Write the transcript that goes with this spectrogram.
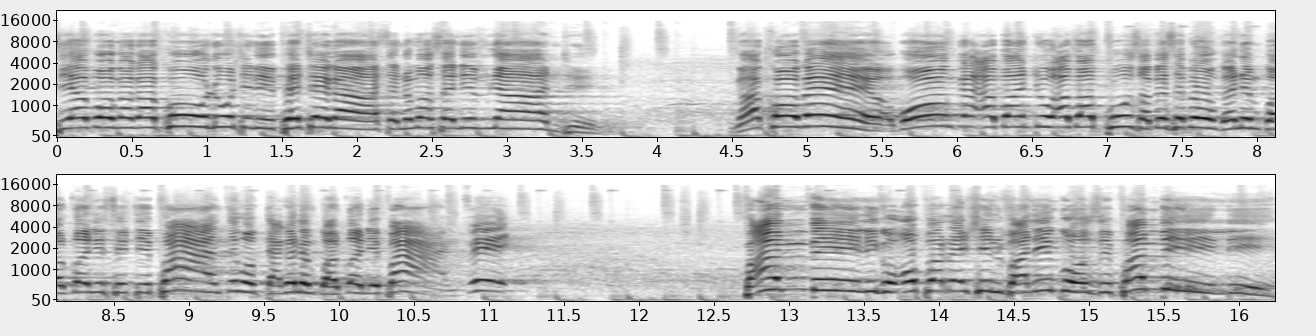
Siyabonga kakhulu ukuthi niphethe kahle noma senimnandi. Ngakho-ke bonke abantu abaphuza bese beyongena emgwaqweni sithi phansi ngokudakelwa emgwaqweni phansi. Phambili ngo-operation vala ingozi phambili.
